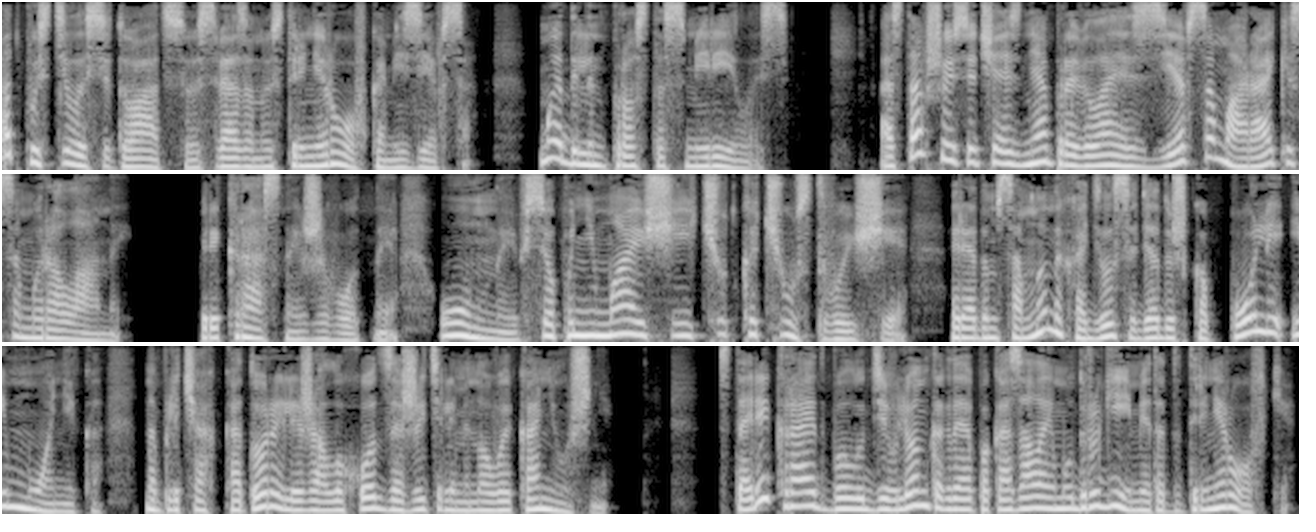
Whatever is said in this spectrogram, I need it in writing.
отпустила ситуацию, связанную с тренировками Зевса. Мэдлин просто смирилась. Оставшуюся часть дня провела я с Зевсом, Аракисом и Роланой. Прекрасные животные, умные, все понимающие и чутко чувствующие. Рядом со мной находился дядушка Поли и Моника, на плечах которой лежал уход за жителями новой конюшни. Старик Райт был удивлен, когда я показала ему другие методы тренировки.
